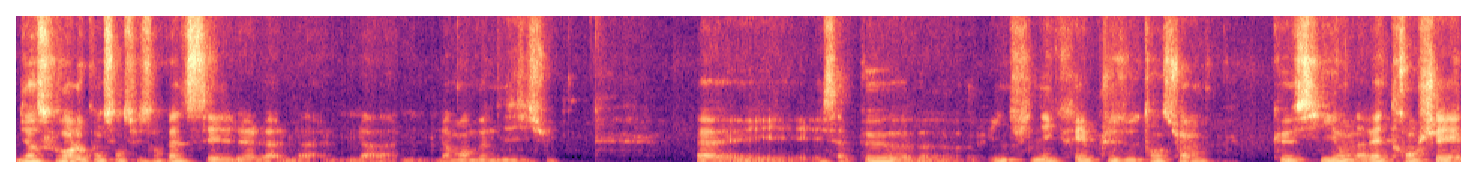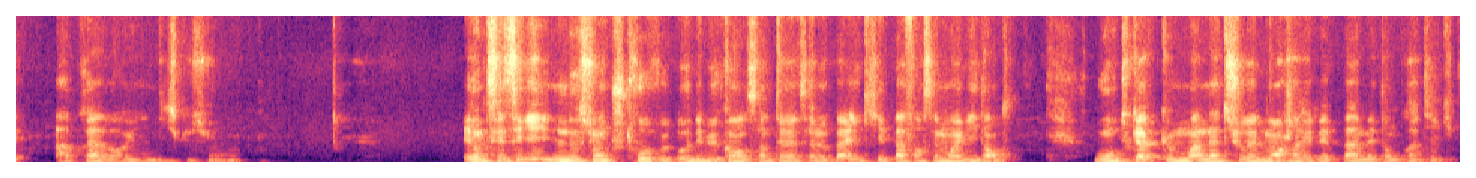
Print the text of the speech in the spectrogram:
Bien souvent, le consensus, en fait, c'est la, moins bonne des issues. Et, et, ça peut, in fine, créer plus de tension que si on avait tranché après avoir eu une discussion. Et donc, c'est une notion que je trouve, au début, quand on s'intéresse à l'opale, qui n'est pas forcément évidente, ou en tout cas que moi, naturellement, je n'arrivais pas à mettre en pratique.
